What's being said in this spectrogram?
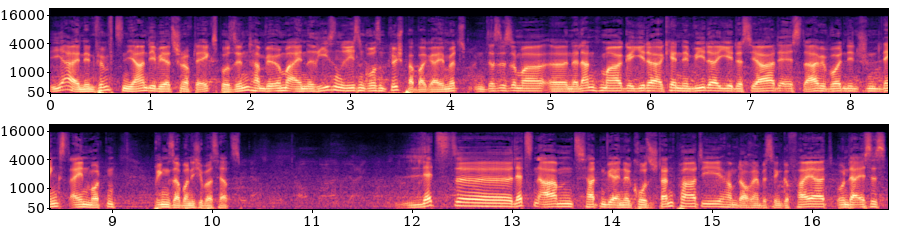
Ja, in den 15 Jahren, die wir jetzt schon auf der Expo sind, haben wir immer einen riesen, riesengroßen Plüschpapagei mit. Das ist immer äh, eine Landmarke, jeder erkennt den wieder, jedes Jahr, der ist da. Wir wollten den schon längst einmotten, bringen es aber nicht übers Herz. Letzte, letzten Abend hatten wir eine große Standparty, haben da auch ein bisschen gefeiert und da ist es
